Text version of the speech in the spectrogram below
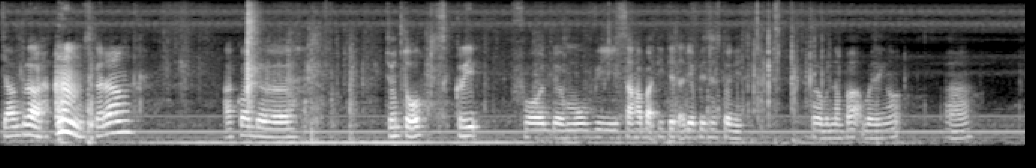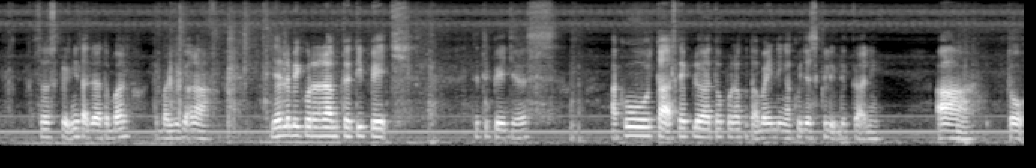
macam tu lah. Sekarang aku ada contoh skrip for the movie Sahabat Tita Tak Ada Business Story ni kalau boleh nampak boleh tengok. Uh, So skrip ni tak adalah tebal. Tebal jugalah. Dia lebih kurang dalam 30 page. 30 pages. Aku tak stapler ataupun aku tak binding. Aku just clip dekat ni. Ah, Untuk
